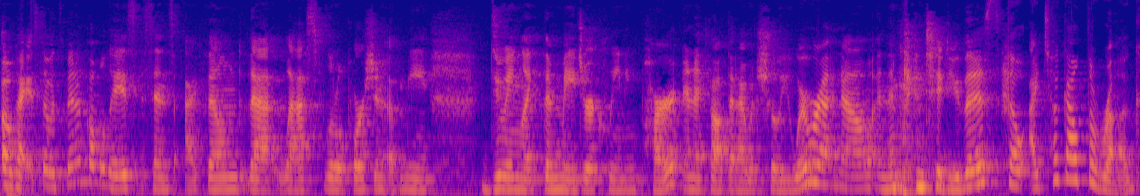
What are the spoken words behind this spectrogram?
Okay, so it's been a couple days since I filmed that last little portion of me doing like the major cleaning part and I thought that I would show you where we're at now and then continue this. So I took out the rug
